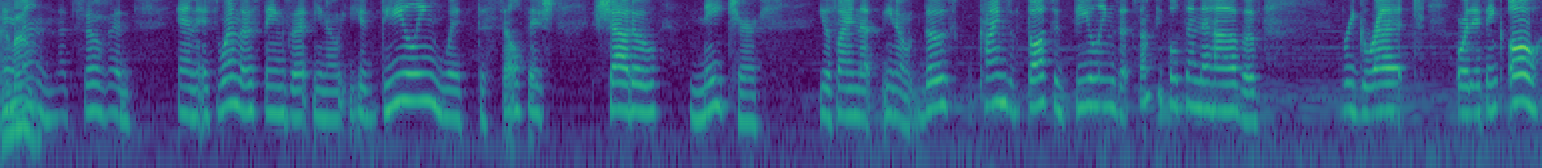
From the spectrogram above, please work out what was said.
Amen. That's so good. And it's one of those things that, you know, you're dealing with the selfish shadow nature. You'll find that, you know, those kinds of thoughts and feelings that some people tend to have of regret, or they think, oh,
